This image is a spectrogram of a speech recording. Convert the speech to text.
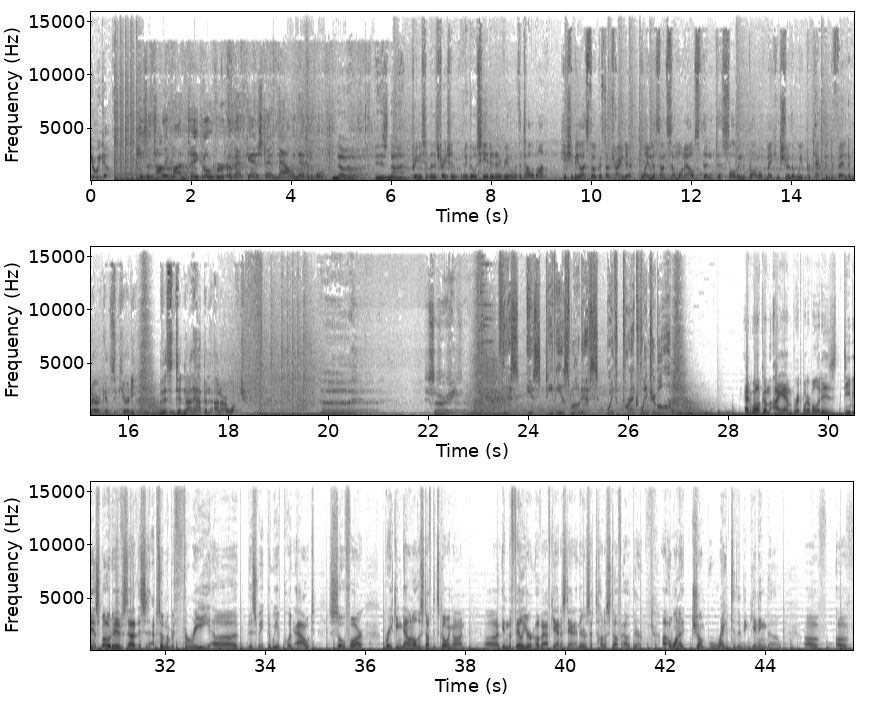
Here we go. Is a Taliban takeover of Afghanistan now inevitable? No, it is not. Previous administration negotiated an agreement with the Taliban. He should be less focused on trying to blame this on someone else than to solving the problem of making sure that we protect and defend American security. This did not happen on our watch. Uh, sorry. This is Devious Motives with Brett Winterble. And welcome. I am Brett Winterble. It is Devious Motives. Uh, this is episode number three uh, this week that we have put out so far, breaking down all the stuff that's going on uh, in the failure of Afghanistan. And there's a ton of stuff out there. Uh, I want to jump right to the beginning, though, of of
